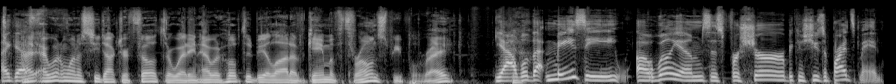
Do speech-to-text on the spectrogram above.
I guess." I, I wouldn't want to see Dr. Phil at their wedding. I would hope there'd be a lot of Game of Thrones people, right? Yeah, well, that Maisie uh, Williams is for sure because she's a bridesmaid.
